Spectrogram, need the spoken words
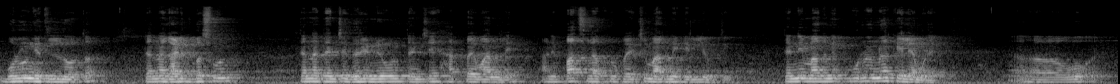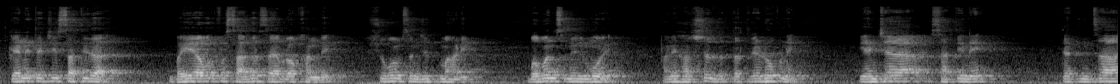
बोलून घेतलेलं होतं. त्यांना गाडीत बसवून त्यांना त्यांच्या घरी नेऊन त्यांचे हातपाय बांधले आणि पाच लाख रुपयाची मागणी केलेली होती. त्यांनी मागणी पूर्ण न केल्यामुळे व- त्याने त्याचे साथीदार भैया उर्फ सागर साहेबराव खांदे शुभम संजित महाडिक बबन सुनील मोरे आणि हर्षल दत्तात्रय ढोकणे यांच्या साथीने त्यांचा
